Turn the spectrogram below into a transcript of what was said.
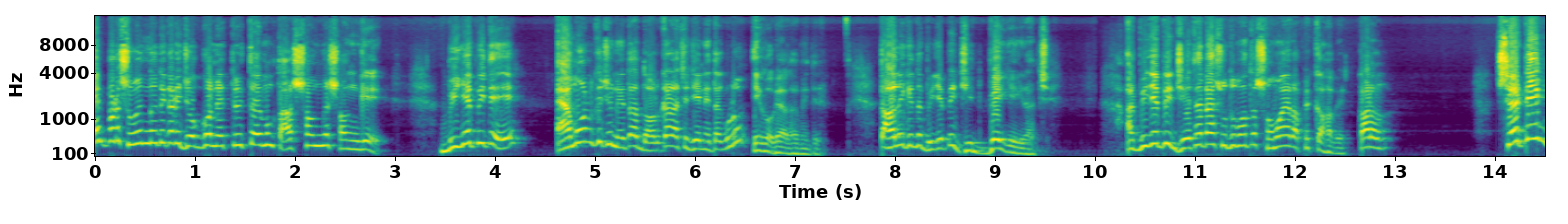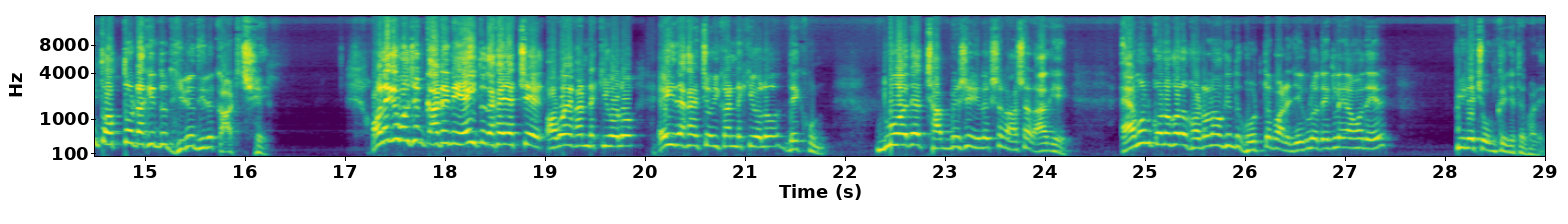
এরপরে শুভেন্দু অধিকারী যোগ্য নেতৃত্ব এবং তার সঙ্গে সঙ্গে বিজেপিতে এমন কিছু নেতার দরকার আছে যে নেতাগুলো এগোবে আগামী দিনে তাহলে কিন্তু বিজেপি জিতবেই এই রাজ্যে। আর বিজেপি জেতাটা শুধুমাত্র সময়ের অপেক্ষা হবে। কারণ সেটিং তত্ত্বটা কিন্তু ধীরে ধীরে কাটছে। অনেকে বলছেন, কাটেনি, এই তো দেখা যাচ্ছে অভয়াকাণ্ডে কি হলো? এই দেখা যাচ্ছে, ওই কাণ্ডে কি হলো? দেখুন দু হাজার ছাব্বিশে ইলেকশন আসার আগে এমন কোনো কোনো ঘটনাও কিন্তু ঘটতে পারে, যেগুলো দেখলে আমাদের পিলে চমকে যেতে পারে।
